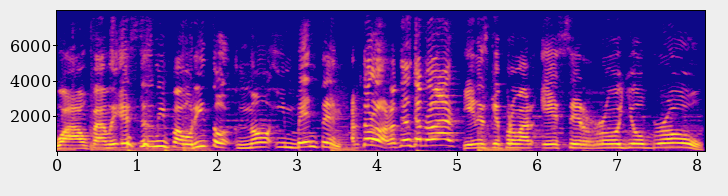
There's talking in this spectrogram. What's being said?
Wow, family, este es mi favorito. No inventen. Arturo, lo tienes que probar. Tienes que probar ese rollo, bro.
